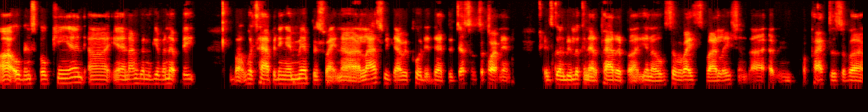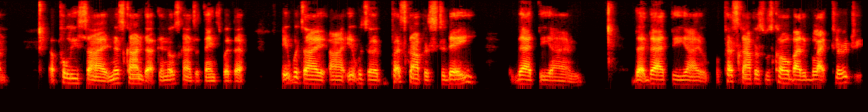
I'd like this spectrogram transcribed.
uh, over in Spokane. And I'm going to give an update about what's happening in Memphis right now. Last week, I reported that the Justice Department is going to be looking at a pattern of, uh, you know, civil rights violations, uh, I mean, a practice of um, a police side misconduct and those kinds of things. But uh, it was I uh, it was a press conference today that the um, that that the uh, press conference was called by the black clergy,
